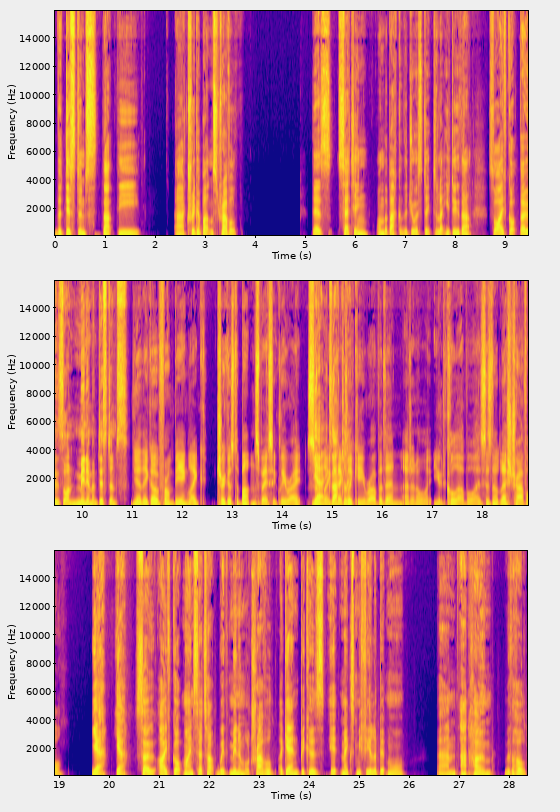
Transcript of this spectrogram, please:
the distance that the uh, trigger buttons travel. There's setting on the back of the joystick to let you do that. So I've got those on minimum distance. Yeah, they go from being like triggers to buttons, basically, right? So Yeah, like exactly. they're clicky rather than I don't know what you'd call it otherwise. There's no less travel. Yeah, yeah. So I've got mine set up with minimal travel again because it makes me feel a bit more um, at home with the whole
